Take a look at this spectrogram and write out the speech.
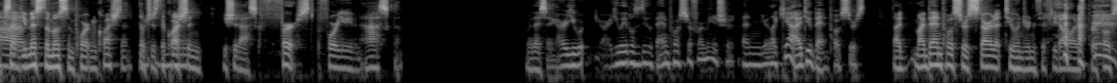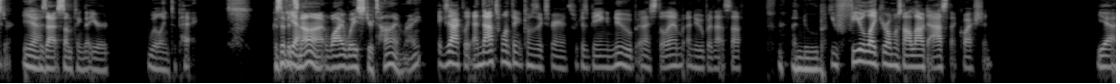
Except uh, you missed the most important question, the- which is the, the money. question you should ask first before you even ask them. Where they say, "Are you are you able to do a band poster for me?" And you're like, "Yeah, I do band posters. I, my band posters start at two hundred and fifty dollars per poster. yeah Is that something that you're willing to pay? Because if it's Yeah. not, why waste your time, right? exactly and that's one thing that comes with experience because being a noob and i still am a noob in that stuff a noob. you feel like you're almost not allowed to ask that question Yeah.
